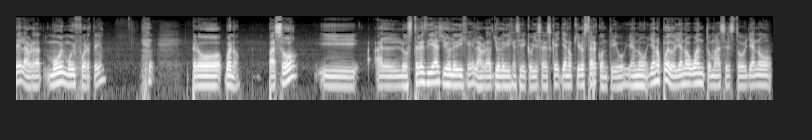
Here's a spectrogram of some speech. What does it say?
La verdad, muy, muy fuerte. Pero bueno, pasó y a los tres días yo le dije, la verdad yo le dije así de que, oye, ¿sabes qué? Ya no quiero estar contigo, ya no, ya no puedo, ya no aguanto más esto, ya no,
